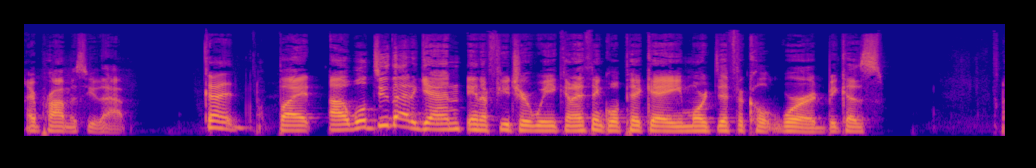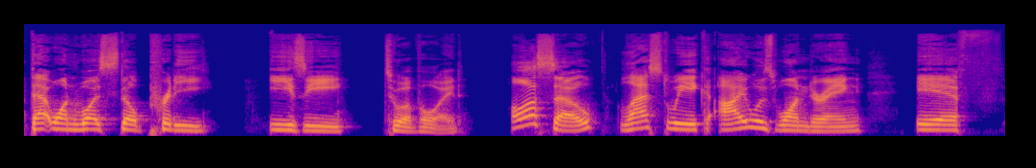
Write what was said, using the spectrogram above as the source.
I promise you that. Good. But uh, we'll do that again in a future week, and I think we'll pick a more difficult word because that one was still pretty easy to avoid. Also, last week I was wondering if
